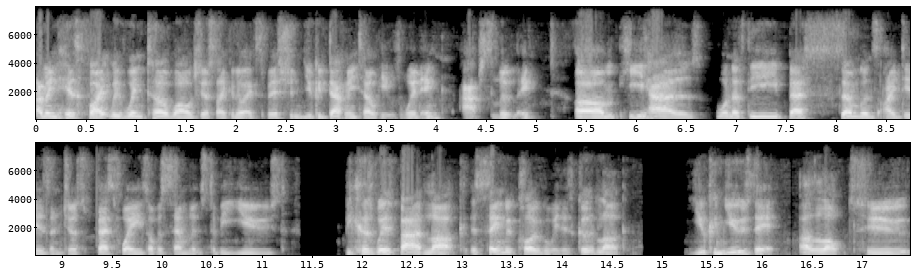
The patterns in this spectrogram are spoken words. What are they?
I mean, his fight with Winter, while just like a little exhibition, you could definitely tell he was winning. Absolutely. Um, he has one of the best semblance ideas and just best ways of a semblance to be used. Because with bad luck, the same with Clover with his good luck, you can use it a lot to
